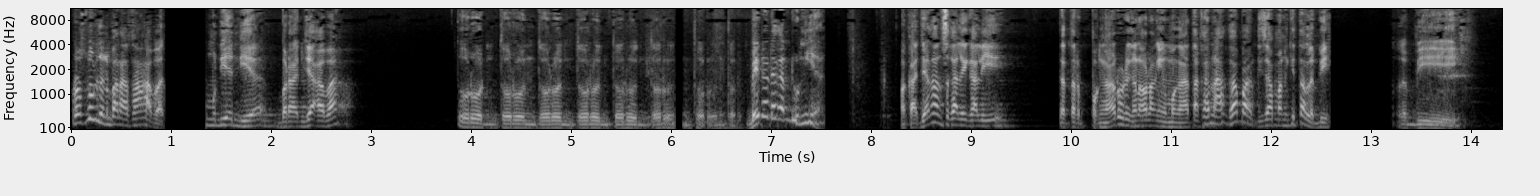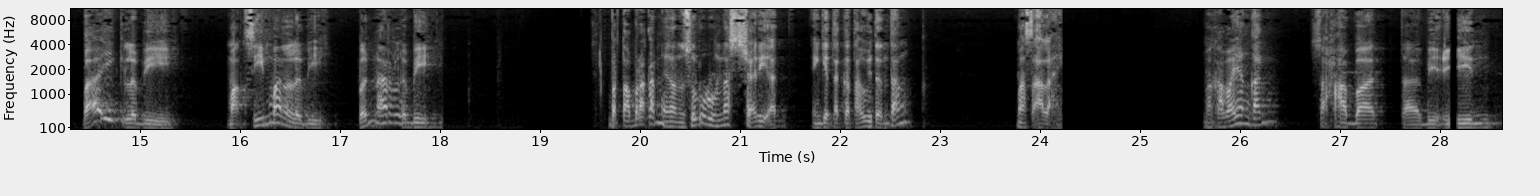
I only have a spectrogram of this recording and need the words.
Rasul dan para sahabat. Kemudian dia beranjak apa? Turun, turun, turun, turun, turun, turun, turun, turun. Beda dengan dunia. Maka jangan sekali-kali kita terpengaruh dengan orang yang mengatakan agama di zaman kita lebih lebih baik, lebih maksimal, lebih benar, lebih bertabrakan dengan seluruh nas syariat yang kita ketahui tentang masalah. Maka bayangkan sahabat, tabi'in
